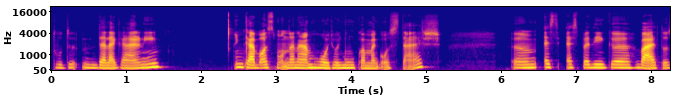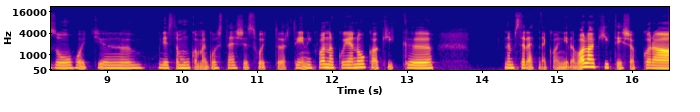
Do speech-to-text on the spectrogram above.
tud delegálni. Inkább azt mondanám, hogy, hogy munkamegosztás, ez, ez pedig változó, hogy, hogy ezt a munkamegosztás, ez hogy történik. Vannak olyanok, akik nem szeretnek annyira valakit, és akkor a,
